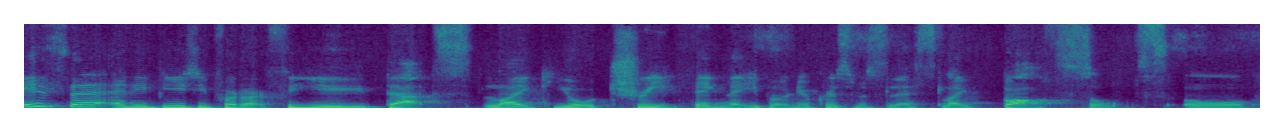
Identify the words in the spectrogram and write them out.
Is there any beauty product for you that's like your treat thing that you put on your christmas list? Like bath salts or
